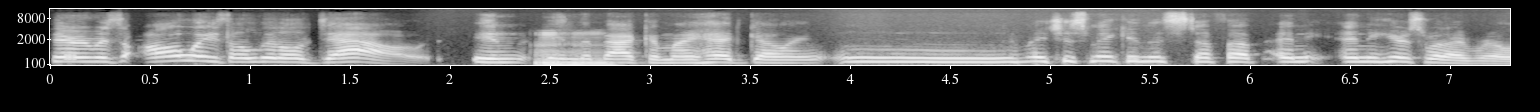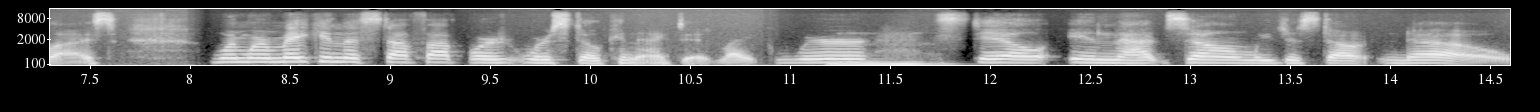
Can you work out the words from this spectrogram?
there was always a little doubt in mm-hmm. in the mm-hmm. back of my head going mm, am i just making this stuff up and and here's what i realized when we're making this stuff up we're we're still connected like we're mm. still in that zone we just don't know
